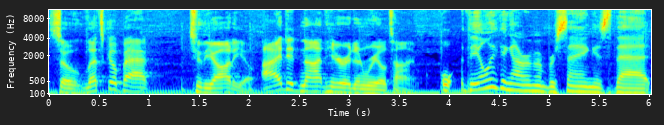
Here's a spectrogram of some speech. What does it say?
So let's go back to the audio. I did not hear it in real time. Well, the only thing I remember saying is that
